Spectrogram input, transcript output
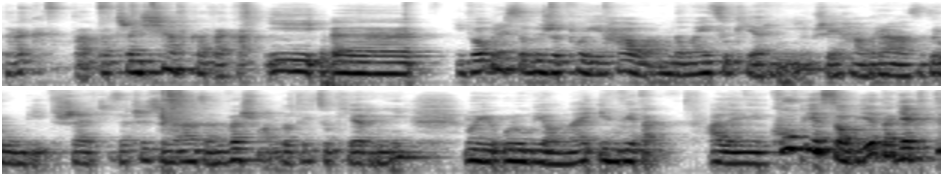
tak, ta, ta trzęsiawka taka. I, e, I wyobraź sobie, że pojechałam do mojej cukierni, przyjechałam raz, drugi, trzeci, za trzecim razem weszłam do tej cukierni, mojej ulubionej i mówię tak, ale nie kupię sobie, tak jak Ty,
